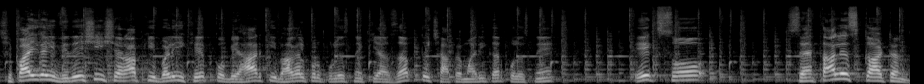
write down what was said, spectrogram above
छिपाई गई विदेशी शराब की बड़ी खेप को बिहार की भागलपुर पुलिस ने किया जब्त। छापेमारी कर पुलिस ने एक सौ सैंतालीस कार्टन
